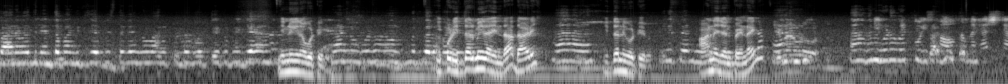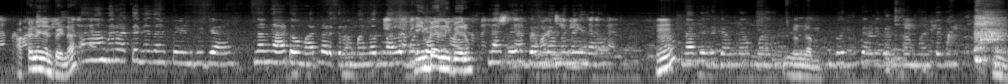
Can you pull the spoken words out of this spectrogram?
బాణవతులు ఎంతమందికి చెప్పిస్తే నువ్వు అనుకుంటూ బిడ్డ? నిన్ను ఈయన కొట్టిరు నన్ను కూడా ముద్దలు ఇప్పుడు ఇద్దరి మీద అయిందా దాడి? ఇద్దరిని కొట్టిరు ఆడనే చనిపోయింది ఆయన ఆమెను కూడా కొట్టిండ్రు అక్కడనే చనిపోయిందా మరి అక్కడనే చనిపోయింది బిడ్డ. నన్ను ఆటో మాట్లాడుకురమ్మన్నారు మళ్ళీ ఏం పేరు నీ పేరు? నా పేరు గంగమ్మ నైనా ఉమ్? నా పేరు గంగమ్మ. గంగమ్మ. గంగమ్మ ఉమ్.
